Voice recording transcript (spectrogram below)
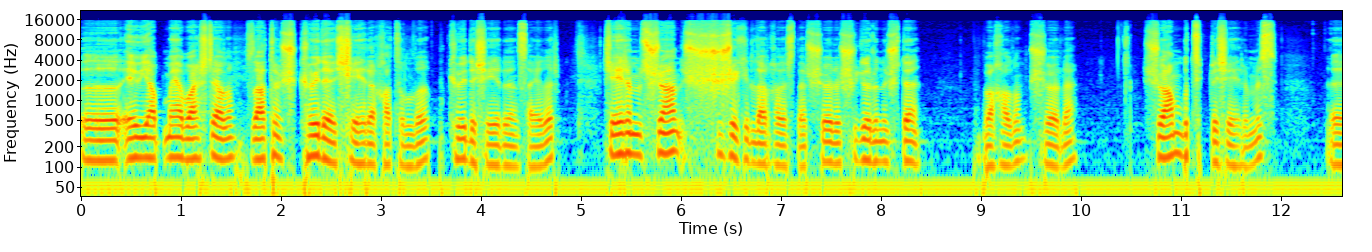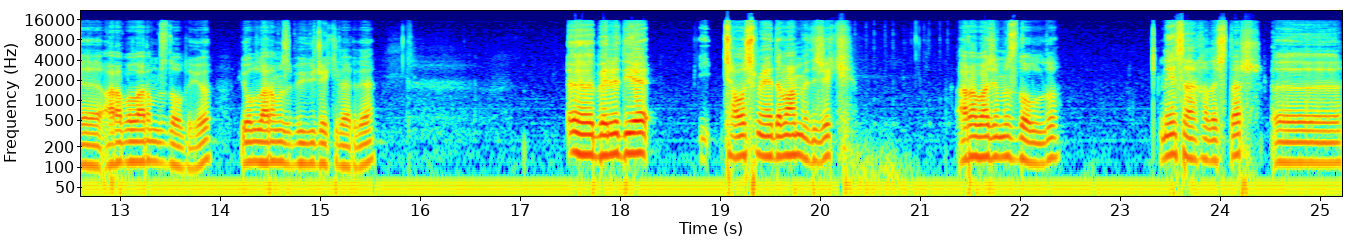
ee, ev yapmaya başlayalım. Zaten şu köy de şehre katıldı. Bu köy de şehirden sayılır. Şehrimiz şu an şu şekilde arkadaşlar. Şöyle şu görünüşte bakalım şöyle. Şu an bu tipte şehrimiz. Ee, arabalarımız da oluyor. Yollarımız büyüyecek ileride. Ee, belediye çalışmaya devam edecek. Arabacımız da oldu. Neyse arkadaşlar. Ee,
